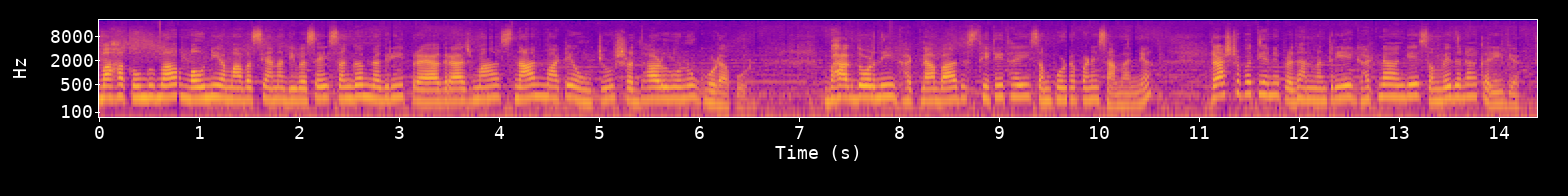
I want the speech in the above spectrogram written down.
મહાકુંભમાં મૌની અમાવસ્યાના દિવસે સંગમનગરી પ્રયાગરાજમાં સ્નાન માટે ઉમટ્યું શ્રદ્ધાળુઓનું ઘોડાપૂર. ભાગદોડની ઘટના બાદ સ્થિતિ થઈ સંપૂર્ણપણે સામાન્ય. રાષ્ટ્રપતિ અને પ્રધાનમંત્રીએ ઘટના અંગે સંવેદના કરી વ્યક્ત.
